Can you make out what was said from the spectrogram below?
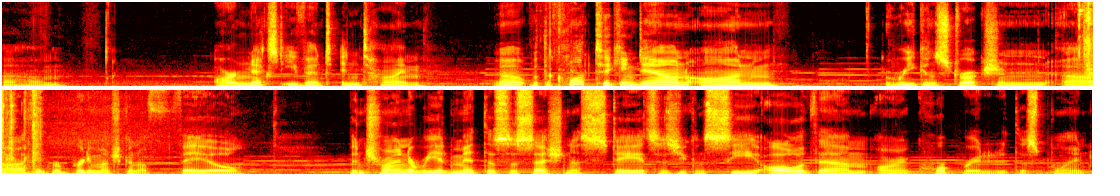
um, our next event in time. Uh, with the clock ticking down on Reconstruction, uh, I think we're pretty much going to fail. Been trying to readmit the secessionist states. As you can see, all of them are incorporated at this point.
